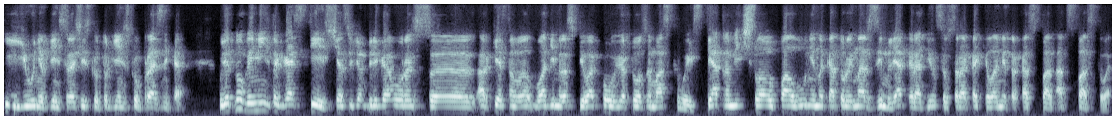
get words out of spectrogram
июня, в день Всероссийского Тургеневского праздника – Будет много именитых гостей. Сейчас ведем переговоры с э, оркестром Владимира Спивакова «Виртуоза Москвы», с театром Вячеслава Полунина, который наш земляк и родился в 40 километрах от Спасского.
